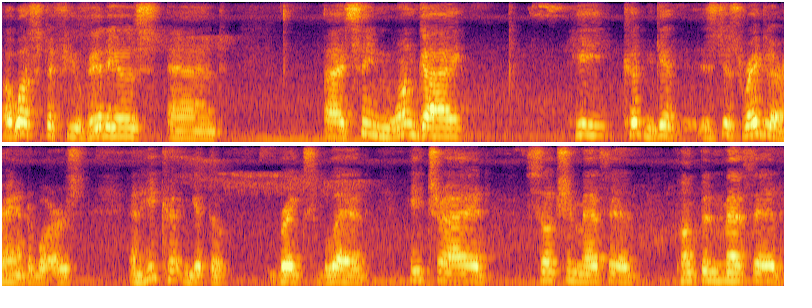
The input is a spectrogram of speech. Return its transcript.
I watched a few videos and I seen one guy he couldn't get it's just regular handlebars and he couldn't get the brakes bled. He tried suction method, pumping method,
